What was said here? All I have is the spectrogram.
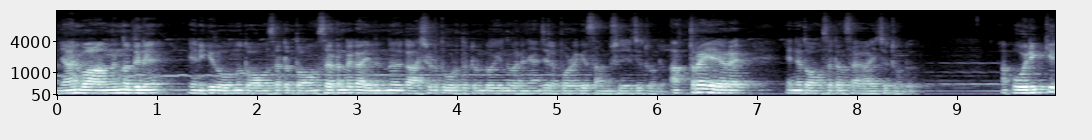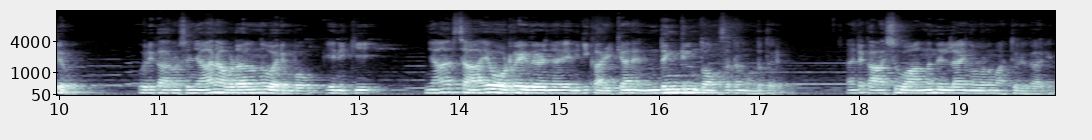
ഞാൻ വാങ്ങുന്നതിന് എനിക്ക് തോന്നുന്നു തോമസ് ഏട്ടൻ തോമസ് ഏട്ടന്റെ കയ്യിൽ നിന്ന് കാശ് എടുത്ത് കൊടുത്തിട്ടുണ്ടോ എന്ന് പറഞ്ഞ് ഞാൻ ചിലപ്പോഴൊക്കെ സംശയിച്ചിട്ടുണ്ട്. അത്രയേറെ എന്നെ തോമസ് ഏട്ടൻ സഹായിച്ചിട്ടുണ്ട്. അപ്പോൾ ഒരിക്കലും ഒരു കാരണവശാൽ ഞാൻ അവിടെ നിന്ന് വരുമ്പോൾ എനിക്ക് ഞാൻ ചായ ഓർഡർ ചെയ്ത് കഴിഞ്ഞാൽ എനിക്ക് കഴിക്കാൻ എന്തെങ്കിലും തോമസേട്ടൻ കൊണ്ടുതരും അതിന്റെ കാശ് വാങ്ങുന്നില്ല എന്നുള്ളതാണ് മറ്റൊരു കാര്യം.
